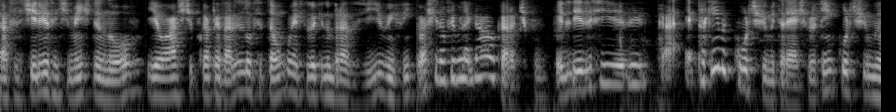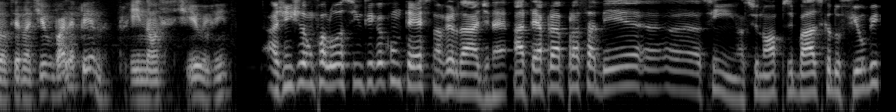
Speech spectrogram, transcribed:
assisti ele recentemente de novo, e eu acho, tipo, que apesar de ele não ser tão conhecido aqui no Brasil, enfim, eu acho que ele é um filme legal, cara. Tipo, ele, ele se. Ele, cara, é, pra quem curte filme trash, pra quem curte filme alternativo, vale a pena. Pra quem não assistiu, enfim a gente não falou assim o que, que acontece, na verdade, né? Até para saber, uh, assim, a sinopse básica do filme.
